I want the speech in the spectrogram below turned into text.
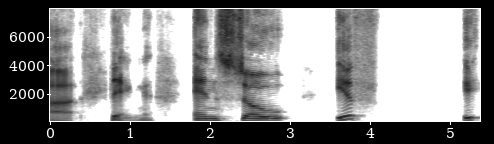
uh, thing. And so if it,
